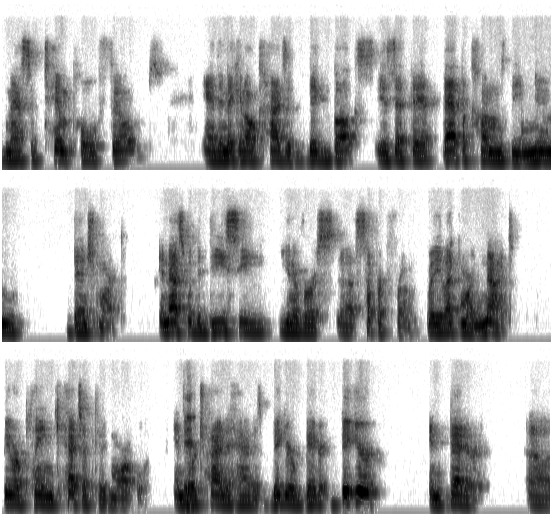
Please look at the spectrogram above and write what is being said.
massive tentpole films and they're making all kinds of big bucks is that that, that becomes the new benchmark, and that's what the DC universe uh, suffered from, whether you like them or not they were playing catch up to Marvel, and they yeah. were trying to have this bigger, bigger, bigger, and better uh,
